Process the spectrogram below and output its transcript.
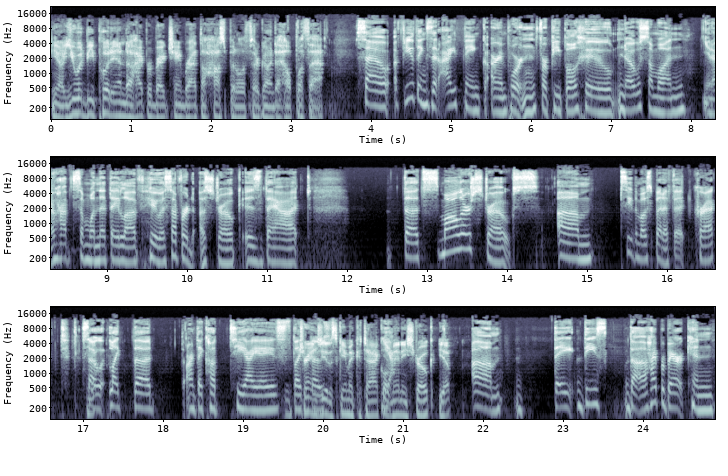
You know, you would be put into a hyperbaric chamber at the hospital if they're going to help with that. So, a few things that I think are important for people who know someone, you know, have someone that they love who has suffered a stroke is that the smaller strokes um, see the most benefit, correct? So, yep. like the aren't they called TIAs? Like transient those? ischemic attack or yeah. mini stroke. Yep. Um, they these the hyperbaric can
